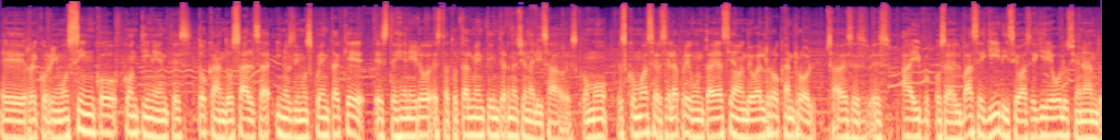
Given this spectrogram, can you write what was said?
Eh, recorrimos cinco continentes tocando salsa y nos dimos cuenta que este género está totalmente internacionalizado. Es como, es como hacerse la pregunta de hacia dónde va el rock and roll, ¿sabes? Es, es ahí, o sea, él va a seguir y se va a seguir evolucionando.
